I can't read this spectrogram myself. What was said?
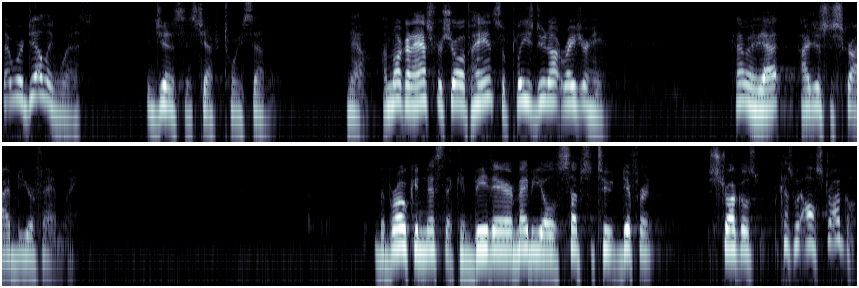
that we're dealing with in Genesis chapter 27. Now, I'm not going to ask for a show of hands, so please do not raise your hand. How many of that I just described to your family? The brokenness that can be there. Maybe you'll substitute different struggles because we all struggle.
